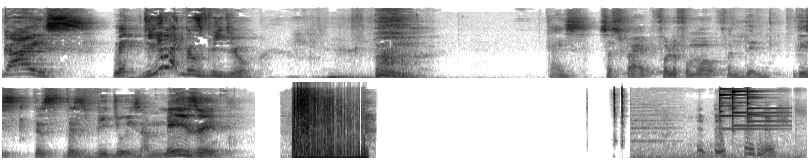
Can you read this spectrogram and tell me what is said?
Guys, man, do you like this video? Guys, subscribe, follow for more. For the this this this video is amazing. It is finished.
